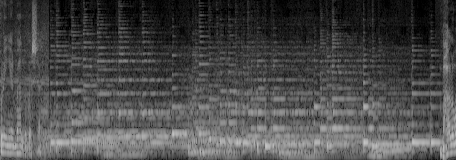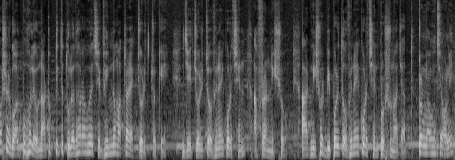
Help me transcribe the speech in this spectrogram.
ফড়িংয়ের ভালোবাসা। ভালোবাসার গল্প হলেও নাটকটিতে তুলে ধরা হয়েছে ভিন্ন মাত্রার এক চরিত্রকে যে চরিত্রে অভিনয় করেছেন আফরান নিশো। আর নিশোর বিপরীতে অভিনয় করেছেন প্রসূন আজাদ ওর নাম হচ্ছে অনিক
